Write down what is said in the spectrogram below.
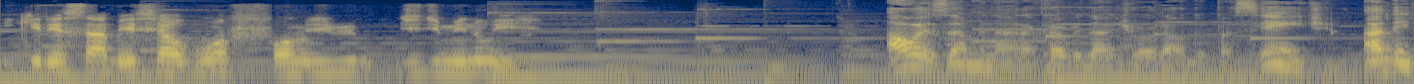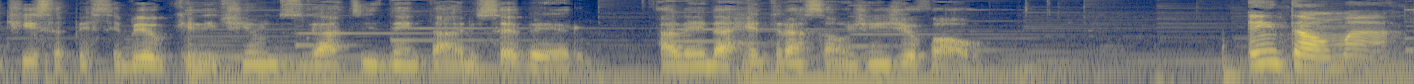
e queria saber se há alguma forma de, de diminuir. Ao examinar a cavidade oral do paciente, a dentista percebeu que ele tinha um desgaste dentário severo, além da retração gengival. Então, Marco,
